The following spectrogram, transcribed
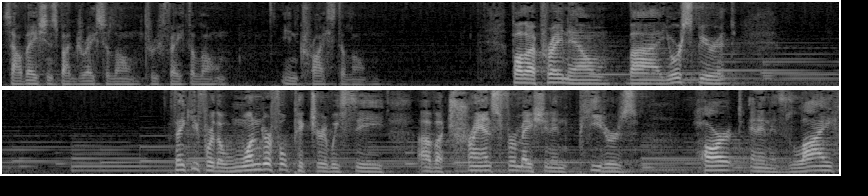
Salvation is by grace alone, through faith alone, in Christ alone. Father, I pray now by your Spirit. Thank you for the wonderful picture we see of a transformation in Peter's heart and in his life.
